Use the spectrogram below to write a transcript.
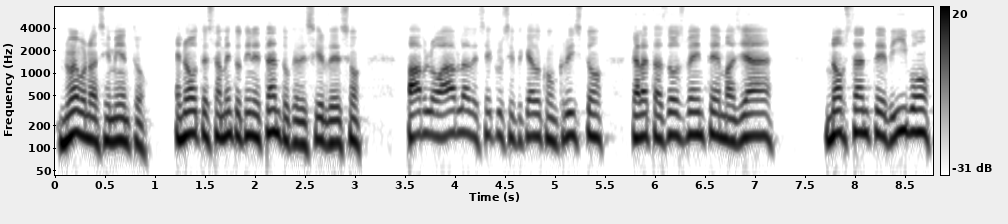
Nuevo nacimiento. El Nuevo Testamento tiene tanto que decir de eso. Pablo habla de ser crucificado con Cristo, Galatas 2.20, más ya, no obstante, vivo,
